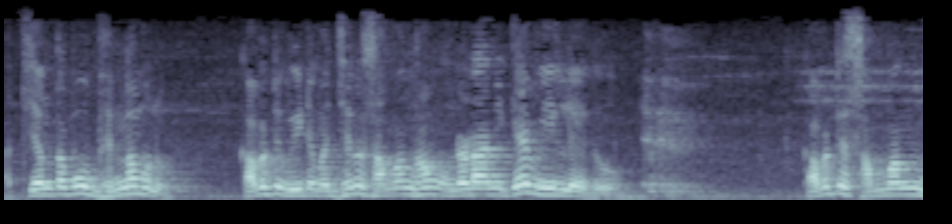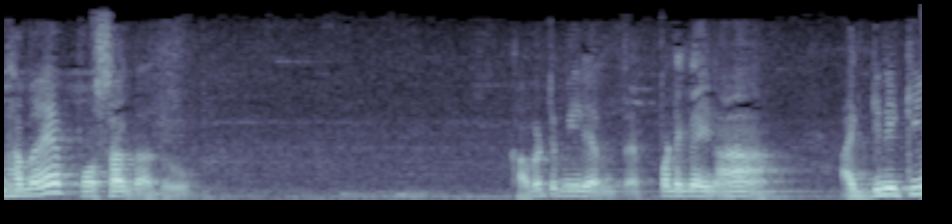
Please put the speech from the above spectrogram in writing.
అత్యంతము భిన్నములు. కాబట్టి వీటి మధ్యన సంబంధం ఉండడానికే వీల్లేదు. కాబట్టి సంబంధమే పొసగదు. కాబట్టి మీరు ఎంత ఎప్పటికైనా అగ్నికి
